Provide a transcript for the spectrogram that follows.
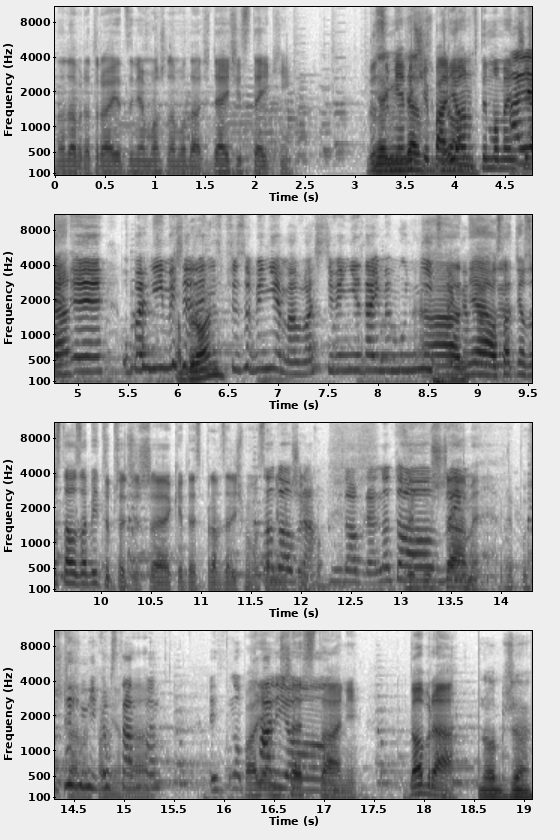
No dobra, trochę jedzenia można mu dać. Daję ci stejki. Mi Rozumiemy dasz się, Palion, broń. w tym momencie? Ale y, upewnijmy A się, że broń? nic przy sobie nie ma. Właściwie nie dajmy mu nic A, tak naprawdę. nie, ostatnio został zabity przecież, e, kiedy sprawdzaliśmy w No ostatnim dobra, odcinku. dobra, no to Wypuszczamy, wypuszczamy Wyjmij go Paliona. stamtąd. Ej, No Palion, Palion. przestań. Dobra, Dobrze.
